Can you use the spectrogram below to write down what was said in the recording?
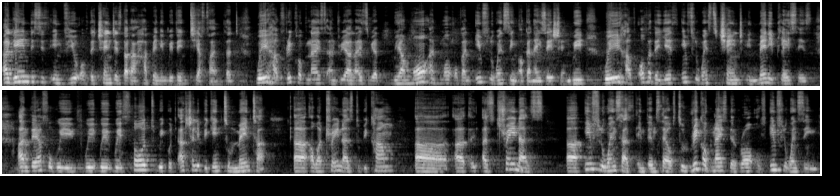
Again, this is in view of the changes that are happening within Tearfund, that we have recognized and realized we are, we are more and more of an influencing organization. We, we have over the years influenced change in many places, and therefore we, we, we, we thought we could actually begin to mentor uh, our trainers to become uh, uh, as trainers uh, influencers in themselves to recognize the role of influencing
